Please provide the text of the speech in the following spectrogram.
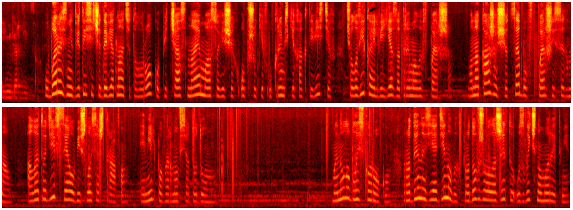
іми гордиться. У березні 2019 року, під час наймасовіших обшуків у кримських активістів, чоловіка Ельвіє затримали вперше. Вона каже, що це був перший сигнал, але тоді все обійшлося штрафом. Еміль повернувся додому. Минуло близько року. Родина Зіадінових продовжувала жити у звичному ритмі.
